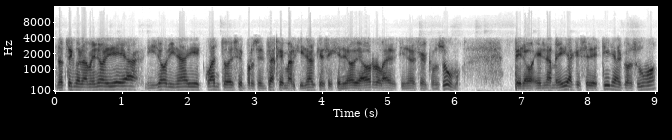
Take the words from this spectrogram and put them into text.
No tengo la menor idea, ni yo ni nadie, cuánto es el porcentaje marginal que se generó de ahorro va a destinarse al consumo. Pero en la medida que se destina al consumo,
